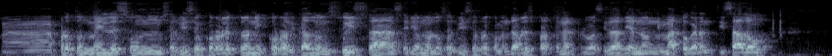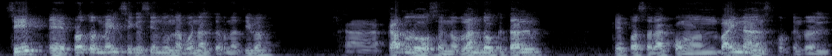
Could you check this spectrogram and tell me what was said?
Uh, Proton Mail es un servicio de correo electrónico radicado en Suiza. Sería uno de los servicios recomendables para tener privacidad y anonimato garantizado. Sí, eh, Proton Mail sigue siendo una buena alternativa. Carlos en Orlando, ¿qué tal? ¿Qué pasará con Binance? Porque en,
